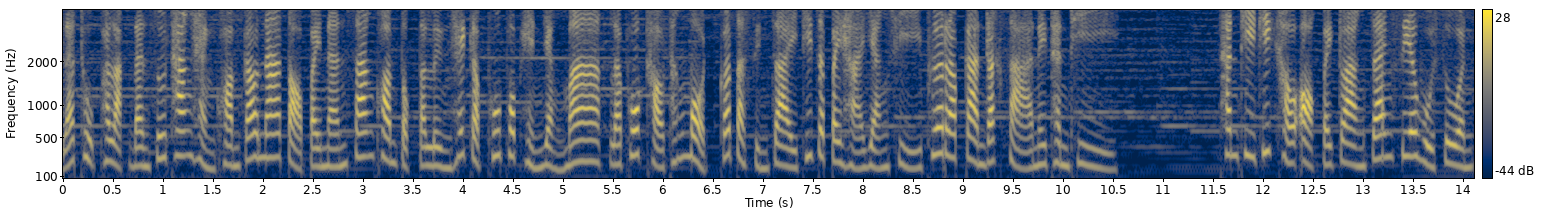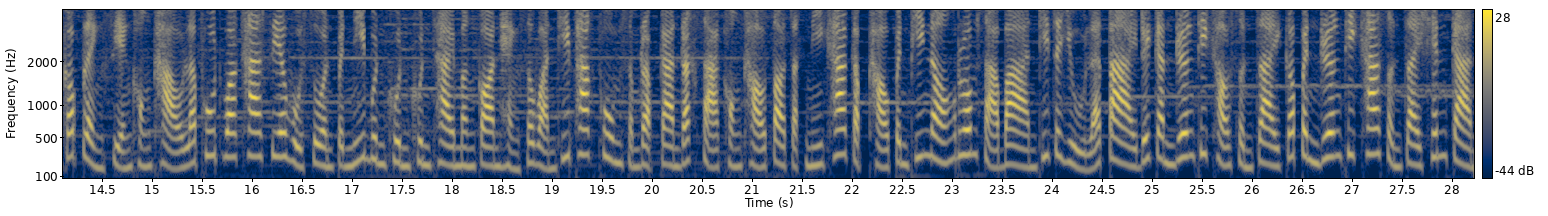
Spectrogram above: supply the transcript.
และถูกผลักดันสู้ทั้งแห่งความก้าวหน้าต่อไปนั้น สร้างความตกตะลึงให้กับผู้พบเห็นอย่างมาก และพวกเขาทั้งหมดก็ตัดสินใจที่จะไปหาหยางฉีเพื่อรับการรักษาในทันที ทันทีที่เขาออกไปกลางแจ้งเซี่ยหูส่วนก็เปล่งเสียงของเขาและพูดว่าข้าเซี่ยหูส่วนเป็นหนี้บุญคุณคุณชายมังกรแห่งสวรรค์ที่ภาคภูมิสำหรับการรักษาของเขาต่อจากนี้ข้ากับเขาเป็นพี่น้องร่วมสาบานที่จะอยู่และตายด้วยกันเรื่องที่เขาสนใจก็เป็นเรื่องที่ข้าสนใจเช่นกัน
